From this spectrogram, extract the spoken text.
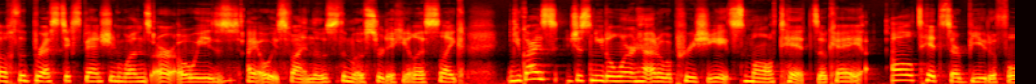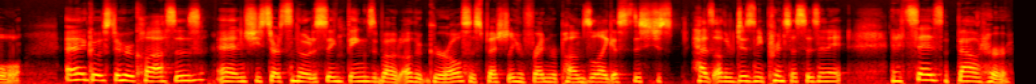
Ugh, the breast expansion ones are always, I always find those the most ridiculous. Like, you guys just need to learn how to appreciate small tits, okay? All tits are beautiful. Anna goes to her classes and she starts noticing things about other girls, especially her friend Rapunzel. I guess this just has other Disney princesses in it. And it says about her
